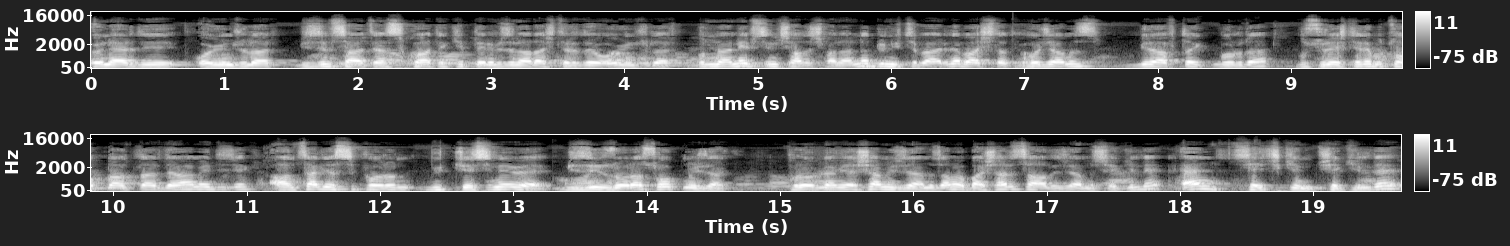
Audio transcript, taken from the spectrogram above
önerdiği oyuncular, bizim zaten squad ekiplerimizin araştırdığı oyuncular, bunların hepsinin çalışmalarına dün itibariyle başladı. Hocamız bir hafta burada. Bu süreçte de bu toplantılar devam edecek. Antalya Spor'un bütçesine ve bizi zora sokmayacak, problem yaşamayacağımız ama başarı sağlayacağımız şekilde en seçkin şekilde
